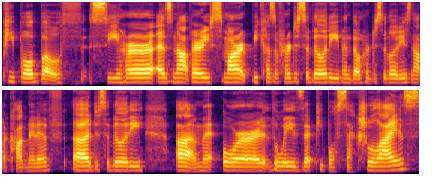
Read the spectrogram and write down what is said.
people both see her as not very smart because of her disability, even though her disability is not a cognitive uh, disability, um, or the ways that people sexualize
